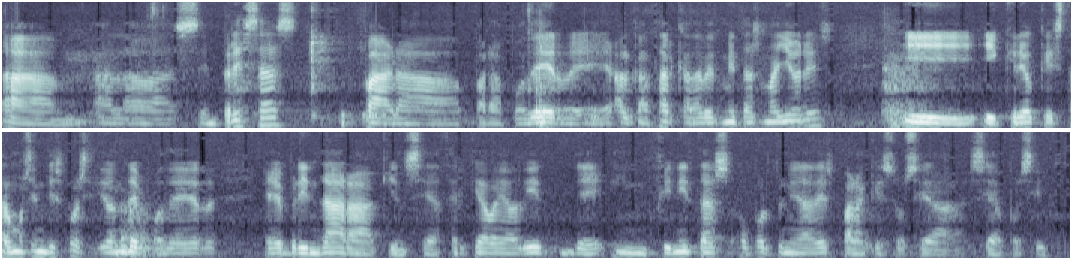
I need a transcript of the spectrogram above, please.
a, las empresas para, poder eh, alcanzar cada vez metas mayores y, creo que estamos en disposición de poder brindar a quien se acerque a Valladolid de infinitas oportunidades para que eso sea, sea posible.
